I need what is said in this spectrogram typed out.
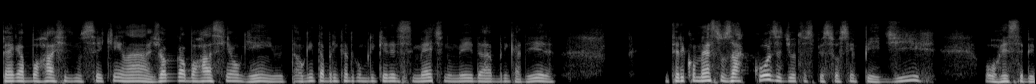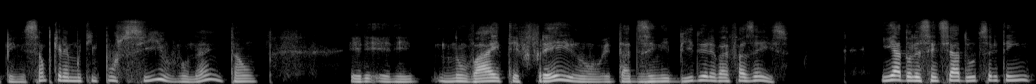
pega a borracha de não sei quem lá, joga a borracha em alguém, alguém está brincando com o brinquedo, ele se mete no meio da brincadeira. Então ele começa a usar coisas de outras pessoas sem pedir ou receber permissão, porque ele é muito impulsivo, né? Então ele, ele não vai ter freio, ele está desinibido e ele vai fazer isso. Em adolescentes e adultos, ele tem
